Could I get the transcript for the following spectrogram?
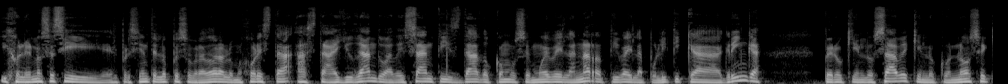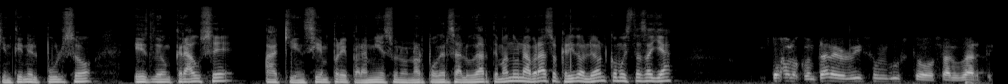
Híjole, no sé si el presidente López Obrador a lo mejor está hasta ayudando a DeSantis, dado cómo se mueve la narrativa y la política gringa. Pero quien lo sabe, quien lo conoce, quien tiene el pulso, es León Krause, a quien siempre para mí es un honor poder saludar. Te mando un abrazo, querido León. ¿Cómo estás allá? Todo lo contrario, Luis, un gusto saludarte.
